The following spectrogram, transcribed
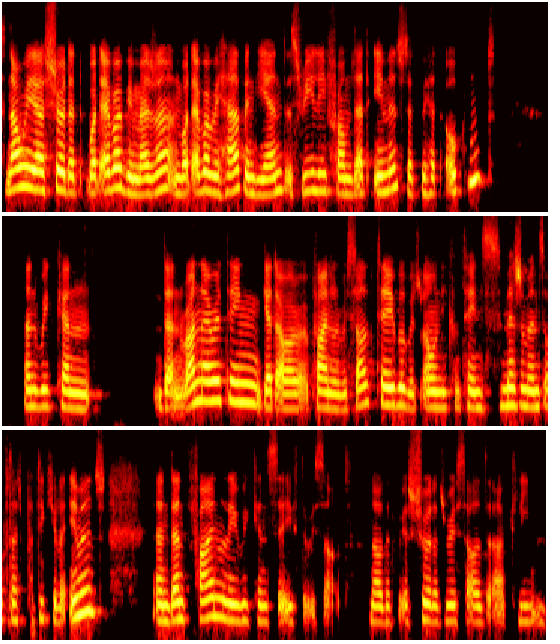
So now we are sure that whatever we measure and whatever we have in the end is really from that image that we had opened. And we can then run everything, get our final result table, which only contains measurements of that particular image. And then finally, we can save the result now that we are sure that results are clean.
